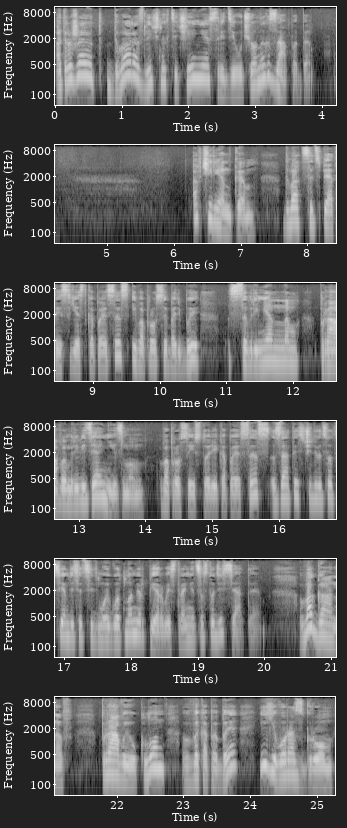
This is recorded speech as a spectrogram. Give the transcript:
отражают два различных течения среди ученых Запада. Овчаренко, 25-й съезд КПСС и вопросы борьбы с современным правым ревизионизмом. Вопросы истории КПСС за 1977 год, номер 1, страница 110. Ваганов. Правый уклон в ВКПБ и его разгром.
